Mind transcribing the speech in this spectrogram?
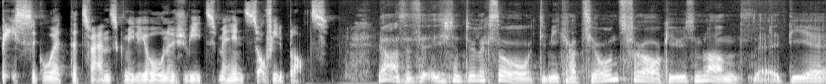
bis gute 20 Millionen Schweiz. Wir haben so viel Platz. Ja, also es ist natürlich so, die Migrationsfrage in unserem Land, äh, die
